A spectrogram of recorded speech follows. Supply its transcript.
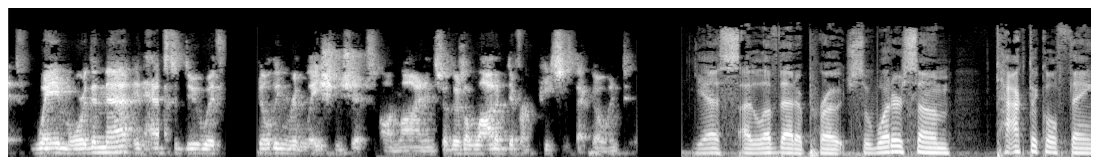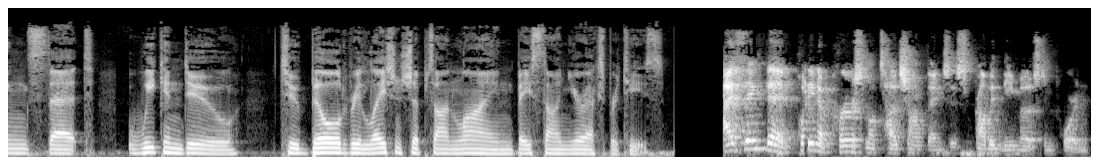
It's way more than that. It has to do with building relationships online. And so there's a lot of different pieces that go into it. Yes, I love that approach. So, what are some tactical things that we can do to build relationships online based on your expertise? I think that putting a personal touch on things is probably the most important.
